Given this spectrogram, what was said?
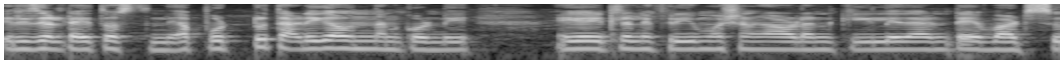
రిజల్ట్ అయితే వస్తుంది. ఆ పొట్టు తడిగా ఉందనుకోండి ఇక ఇట్లనే ఫ్రీ మోషన్ కావడానికి లేదంటే బడ్స్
